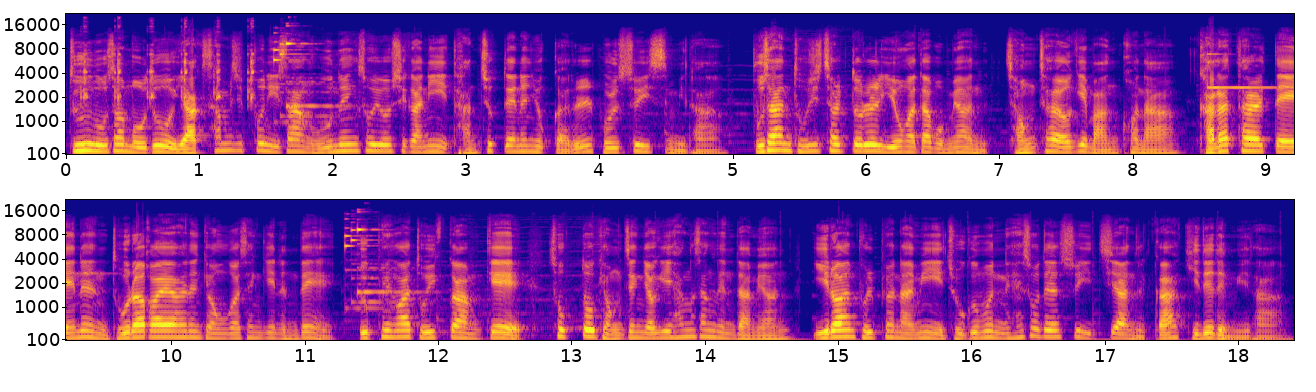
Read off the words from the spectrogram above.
두 노선 모두 약 30분 이상 운행 소요 시간이 단축되는 효과를 볼 수 있습니다. 부산 도시철도를 이용하다 보면 정차역이 많거나 갈아탈 때에는 돌아가야 하는 경우가 생기는데 급행화 도입과 함께 속도 경쟁력이 향상된다면 이러한 불편함이 조금은 해소될 수 있지 않을까 기대됩니다.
